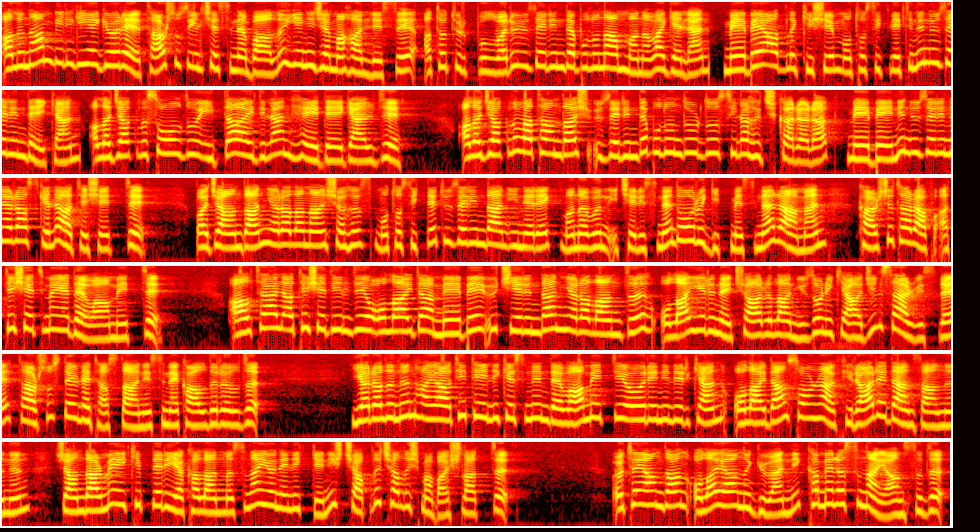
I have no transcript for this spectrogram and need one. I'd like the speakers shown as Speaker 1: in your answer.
Speaker 1: Alınan bilgiye göre Tarsus ilçesine bağlı Yenice Mahallesi Atatürk Bulvarı üzerinde bulunan manava gelen MB adlı kişi motosikletinin üzerindeyken alacaklısı olduğu iddia edilen HD geldi. Alacaklı vatandaş üzerinde bulundurduğu silahı çıkararak MB'nin üzerine rastgele ateş etti. Bacağından yaralanan şahıs motosiklet üzerinden inerek manavın içerisine doğru gitmesine rağmen karşı taraf ateş etmeye devam etti. Altı el ateş edildiği olayda MB 3 yerinden yaralandı. Olay yerine çağrılan 112 acil servisle Tarsus Devlet Hastanesi'ne kaldırıldı. Yaralının hayati tehlikesinin devam ettiği öğrenilirken olaydan sonra firar eden zanlının jandarma ekipleri yakalanmasına yönelik geniş çaplı çalışma başlattı. Öte yandan olay anı güvenlik kamerasına yansıdı.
